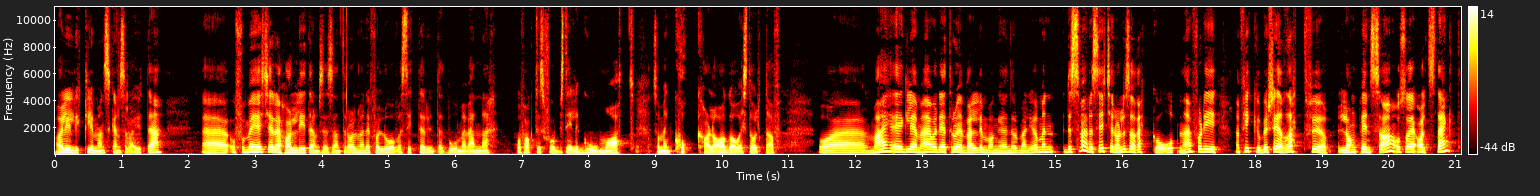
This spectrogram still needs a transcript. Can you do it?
alle de lykkelige menneskene som var ute. Uh, og for meg er ikke det halvliteren som er sentral, men jeg får lov å sitte rundt et bord med venner og faktisk få bestille god mat som en kokk har laga og er stolt av. Og uh, nei, jeg gleder meg, og det tror jeg veldig mange nordmenn gjør. Men dessverre så er ikke det alle som rekker å åpne, fordi de fikk jo beskjed rett før langpinsa, og så er alt stengt.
